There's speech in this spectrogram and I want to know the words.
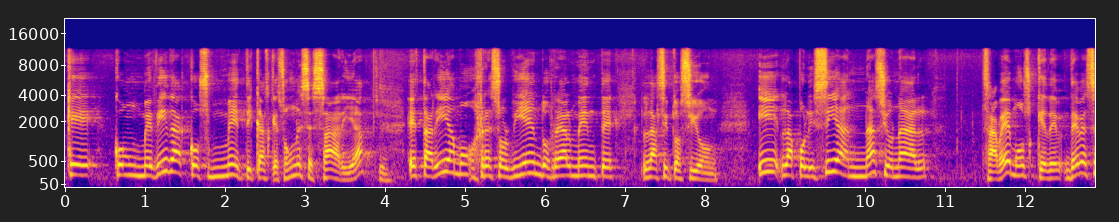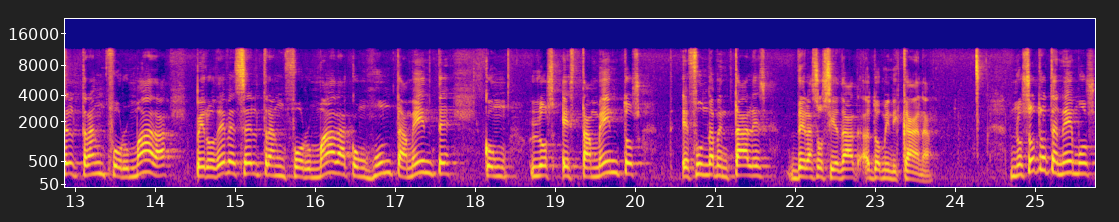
que con medidas cosméticas que son necesarias, estaríamos resolviendo realmente la situación. Y la Policía Nacional sabemos que debe ser transformada, pero debe ser transformada conjuntamente con los estamentos eh, fundamentales de la sociedad dominicana. Nosotros tenemos,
